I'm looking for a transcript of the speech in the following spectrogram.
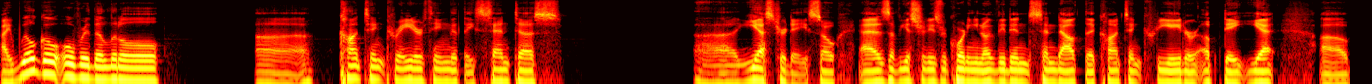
I will go over the little uh, content creator thing that they sent us uh, yesterday. So, as of yesterday's recording, you know, they didn't send out the content creator update yet. Uh,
